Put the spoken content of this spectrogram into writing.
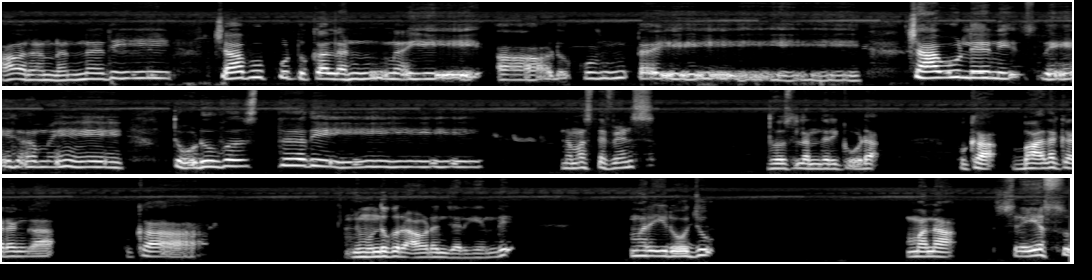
ఆరనన్నది చావు పుట్టుకలన్నయి ఆడుకుంటాయి చావు లేని స్నేహమే తోడు వస్తుంది. నమస్తే ఫ్రెండ్స్ దోస్తులందరికీ కూడా ఒక బాధాకరంగా ఒక ముందుకు రావడం జరిగింది. మరి ఈరోజు మన శ్రేయస్సు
